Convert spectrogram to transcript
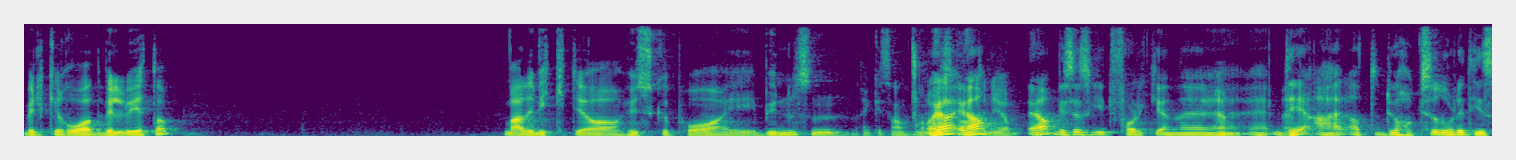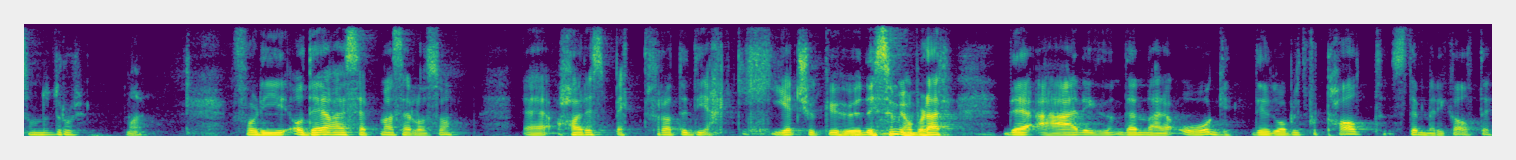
hvilke råd ville du gitt da? Hva er det viktig å huske på i begynnelsen? ikke sant? Når ja, ja, ja, hvis jeg skulle gitt folk en eh, eh, Det er at du har ikke så dårlig tid som du tror. Fordi, og det har jeg sett på meg selv også. eh, ha respekt for at de er ikke helt tjukke i huet, de som jobber der. Det er liksom den derre Og det du har blitt fortalt, stemmer ikke alltid.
